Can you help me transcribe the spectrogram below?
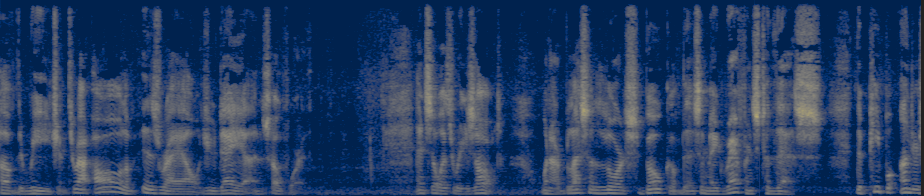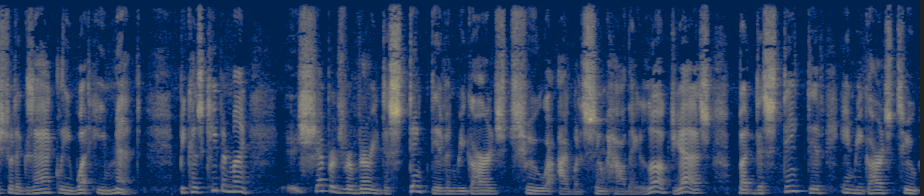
of the region, throughout all of Israel, Judea, and so forth. And so, as a result, when our blessed Lord spoke of this and made reference to this, the people understood exactly what he meant. Because keep in mind, shepherds were very distinctive in regards to, I would assume, how they looked, yes, but distinctive in regards to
